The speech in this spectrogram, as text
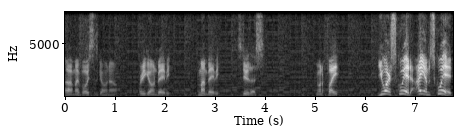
Oh, my voice is going out. Where are you going, baby? Come on, baby. Let's do this. You want to fight? You are Squid! I am Squid!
